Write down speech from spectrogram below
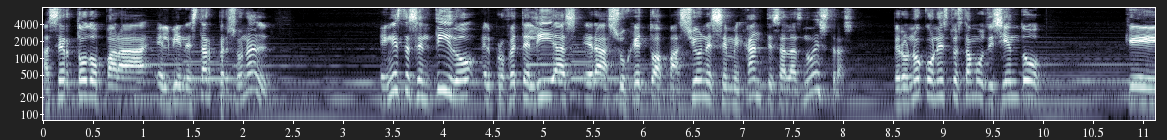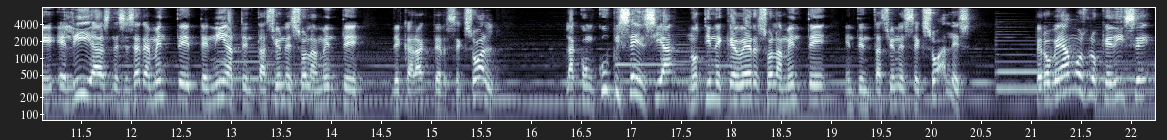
hacer todo para el bienestar personal. En este sentido, el profeta Elías era sujeto a pasiones semejantes a las nuestras, pero no con esto estamos diciendo que Elías necesariamente tenía tentaciones solamente de carácter sexual. La concupiscencia no tiene que ver solamente en tentaciones sexuales. Pero veamos lo que dice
